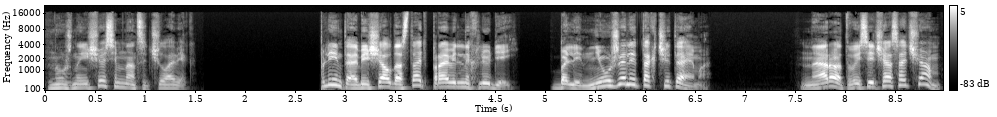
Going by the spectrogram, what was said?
Нужно еще 17 человек. Плинта обещал достать правильных людей. Блин, неужели так читаемо? «Народ, вы сейчас о чем?»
